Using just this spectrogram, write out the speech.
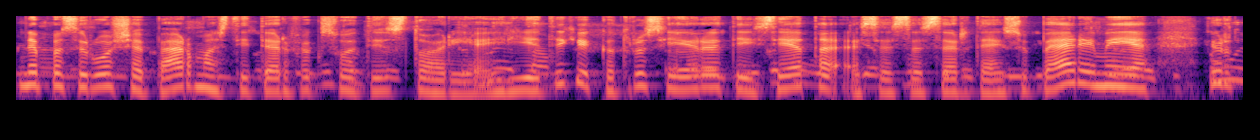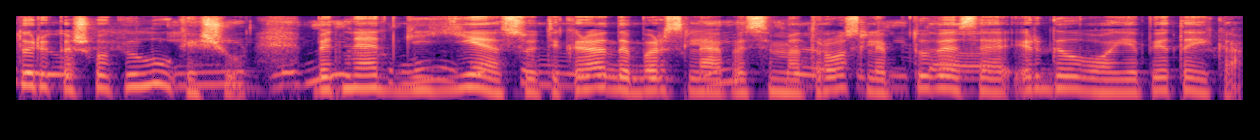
nepasiruošia permastyti ar fiksuoti istoriją. Ir jie tiki, kad Rusija yra teisėta SSSR teisų perėmėja ir turi kažkokių lūkesčių. Bet netgi jie su tikra dabar slepiasi metro slėptuvėse ir galvoja apie taiką.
